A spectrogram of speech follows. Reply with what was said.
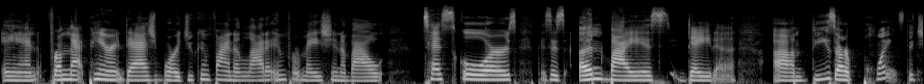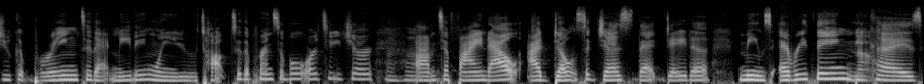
And from that parent dashboard, you can find a lot of information about test scores. This is unbiased data. Um, these are points that you could bring to that meeting when you talk to the principal or teacher um, to find out. I don't suggest that data means everything No. because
